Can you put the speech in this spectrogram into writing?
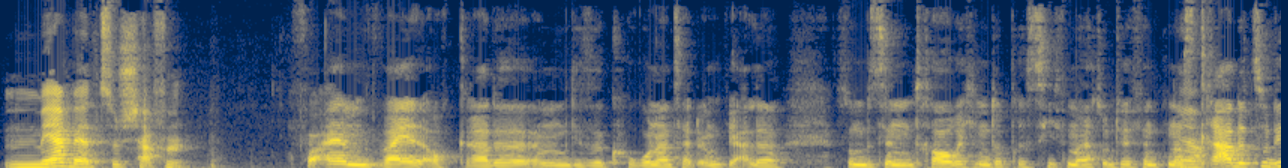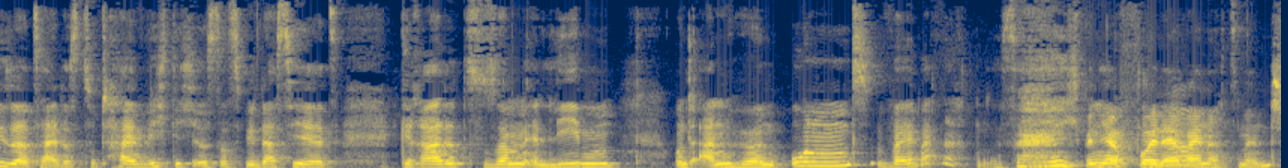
Mehrwert zu schaffen. vor allem, weil auch gerade ähm, diese Corona-Zeit irgendwie alle so ein bisschen traurig und depressiv macht. Und wir finden, dass ja. gerade zu dieser Zeit es total wichtig ist, dass wir das hier jetzt gerade zusammen erleben und anhören. Und weil Weihnachten ist. Ich bin ja voll ja. der Weihnachtsmensch.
